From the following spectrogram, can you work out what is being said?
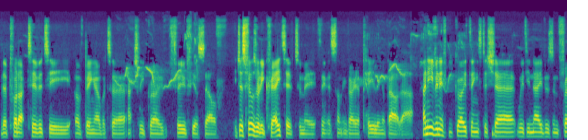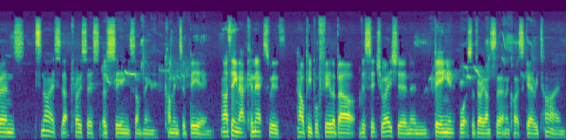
the productivity of being able to actually grow food for yourself it just feels really creative to me. I think there's something very appealing about that. And even if you grow things to share with your neighbors and friends, it's nice that process of seeing something come into being. And I think that connects with how people feel about the situation and being in what's a very uncertain and quite scary time.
